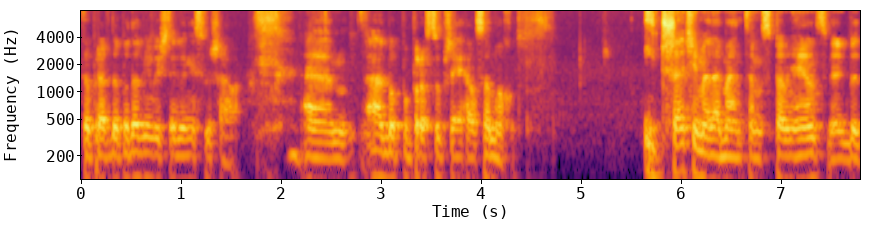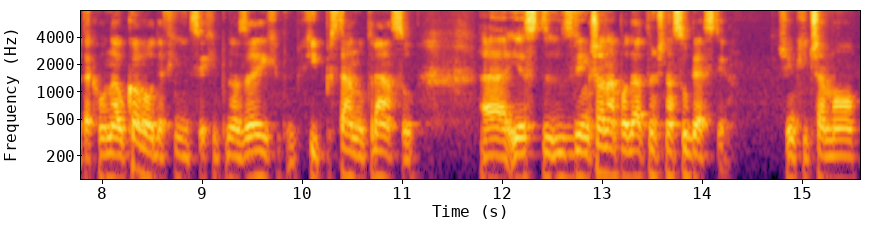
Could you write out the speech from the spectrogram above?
to prawdopodobnie byś tego nie słyszała. E, albo po prostu przejechał samochód. I trzecim elementem spełniającym jakby taką naukową definicję hipnozy i hip, stanu transu e, jest zwiększona podatność na sugestie, dzięki czemu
